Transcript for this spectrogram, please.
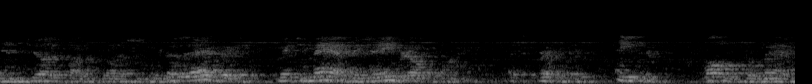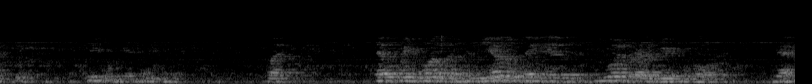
and judge by the flesh because it aggravates makes you mad, makes you angry all the time. That's correct. Angry. Of us go mad. People get angry. But that's what you want to live. And the other thing is, you would rather be with the Lord. Okay?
